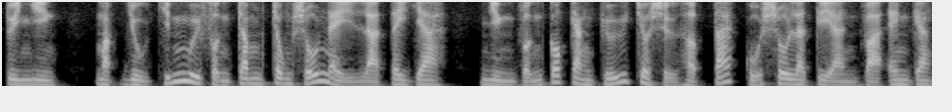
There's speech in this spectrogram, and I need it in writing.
Tuy nhiên, mặc dù 90% trong số này là Tây Gia, nhưng vẫn có căn cứ cho sự hợp tác của Solatian và Engan.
